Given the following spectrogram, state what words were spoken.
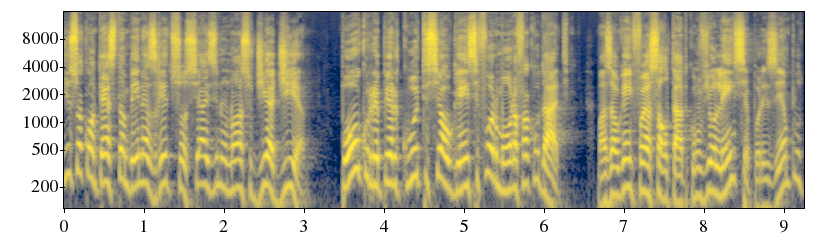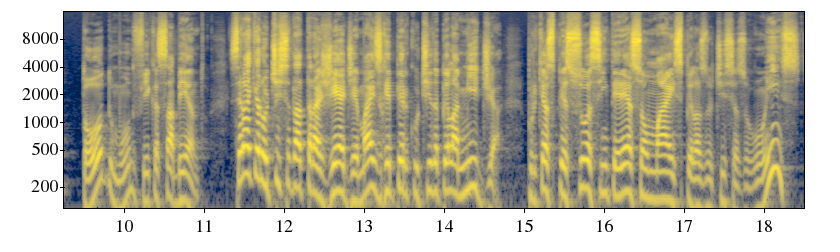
Isso acontece também nas redes sociais e no nosso dia a dia. Pouco repercute se alguém se formou na faculdade. Mas alguém que foi assaltado com violência, por exemplo, todo mundo fica sabendo. Será que a notícia da tragédia é mais repercutida pela mídia porque as pessoas se interessam mais pelas notícias ruins?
